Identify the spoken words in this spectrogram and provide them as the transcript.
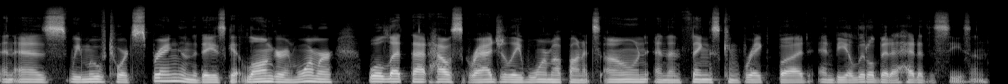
And as we move towards spring and the days get longer and warmer, we'll let that house gradually warm up on its own, and then things can break bud and be a little bit ahead of the season.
